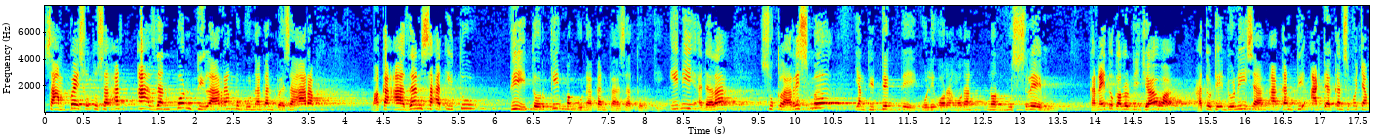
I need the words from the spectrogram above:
Sampai suatu saat azan pun dilarang menggunakan bahasa Arab. Maka azan saat itu di Turki menggunakan bahasa Turki. Ini adalah suklarisme yang didikte oleh orang-orang non-muslim. Karena itu kalau di Jawa atau di Indonesia akan diadakan semacam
